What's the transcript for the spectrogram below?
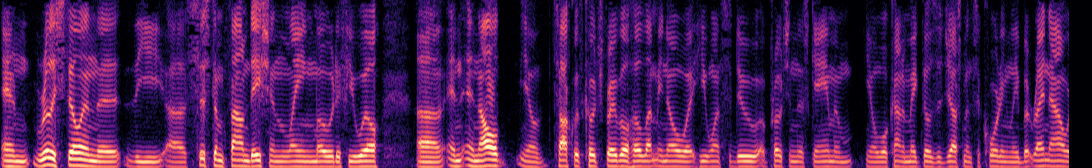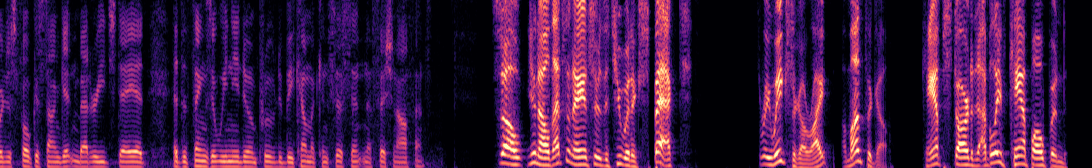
and really still in the the uh, system foundation laying mode, if you will. Uh, and and I'll you know talk with Coach Vrabel. He'll let me know what he wants to do approaching this game, and you know we'll kind of make those adjustments accordingly. But right now we're just focused on getting better each day at at the things that we need to improve to become a consistent and efficient offense. So you know that's an answer that you would expect three weeks ago, right? A month ago. Camp started, I believe camp opened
